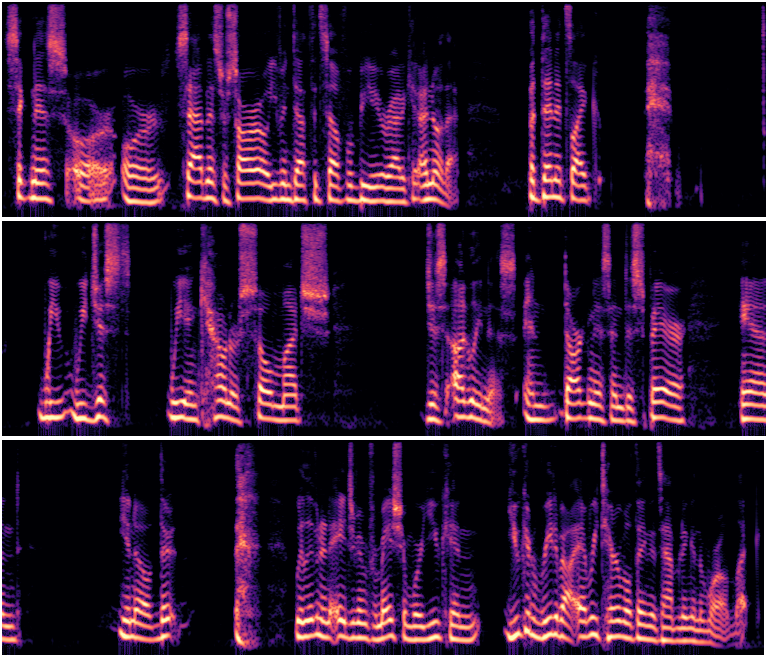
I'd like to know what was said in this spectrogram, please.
sickness or or sadness or sorrow, even death itself will be eradicated. I know that. But then it's like we we just we encounter so much just ugliness and darkness and despair. And you know there we live in an age of information where you can you can read about every terrible thing that's happening in the world. Like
